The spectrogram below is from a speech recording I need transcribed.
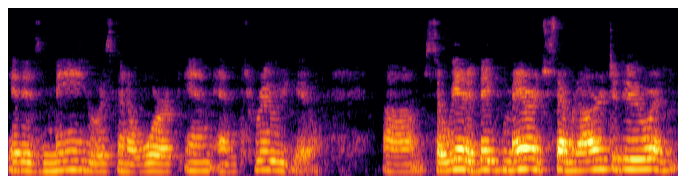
it is me who is going to work in and through you. Um, so we had a big marriage seminar to do, and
